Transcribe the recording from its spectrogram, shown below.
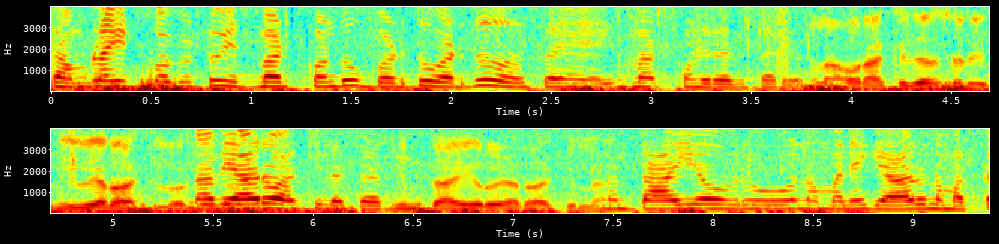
ಸಂಬಳ ಇಟ್ಕೊಬಿಟ್ಟು ಇದು ಮಾಡಿಸ್ಕೊಂಡು ಬಡ್ದು ಹೊಡೆದು ಇದು ಮಾಡಿಸ್ಕೊಂಡಿರೋದು ಸರ್ ಇವರು. ಅಲ್ಲ ಅವ್ರು ಹಾಕಿದ್ದಾರೆ ಸರಿ ನೀವು ಯಾರು ಹಾಕಿಲ್ಲ ನಾವು ಯಾರು ಹಾಕಿಲ್ಲ ಸರ್. ನಿಮ್ಮ ತಾಯಿಯವರು ಯಾರು ಹಾಕಿಲ್ಲ? ನಮ್ಮ ತಾಯಿ ಅವರು ನಮ್ಮ ಮನೆಗೆ ಯಾರು ನಮ್ಮ ಅಕ್ಕ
